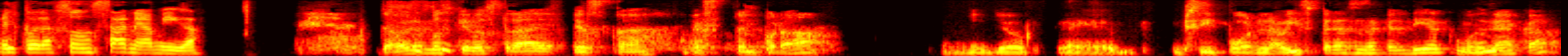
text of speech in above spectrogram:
el corazón sane, amiga. Ya veremos qué nos trae esta, esta temporada. Yo, eh, si por la víspera se saca el día, como dicen acá,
